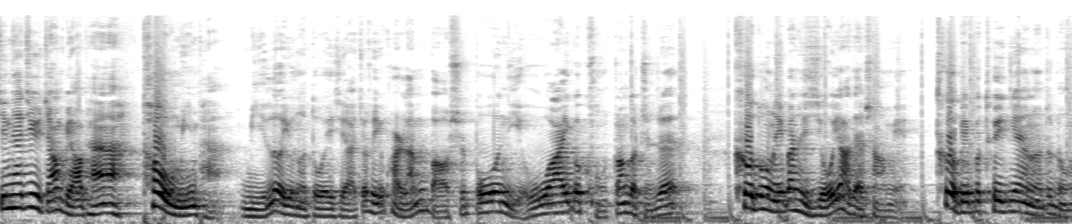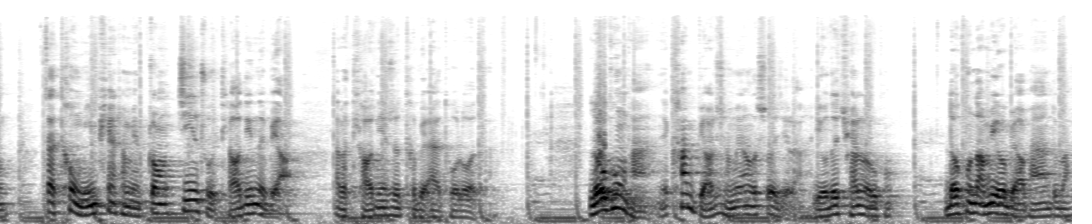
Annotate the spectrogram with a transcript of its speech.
今天继续讲表盘啊，透明盘，米勒用的多一些啊，就是一块蓝宝石玻璃，挖一个孔装个指针，刻度呢一般是油压在上面，特别不推荐了这种在透明片上面装金属条钉的表，那个条钉是特别爱脱落的。镂空盘，你看表是什么样的设计了，有的全镂空，镂空到没有表盘，对吧？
